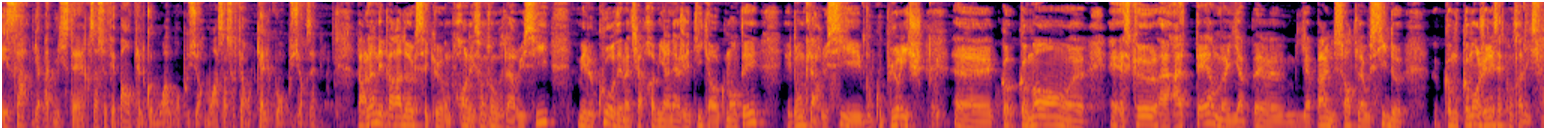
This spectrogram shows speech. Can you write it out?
et ça, il n'y a pas de mystère, ça se fait pas en quelques mois ou en plusieurs mois, ça se fait en quelques ou en plusieurs années. Alors l'un des paradoxes, c'est qu'on prend les sanctions de la Russie, mais le cours des matières premières énergétiques a augmenté, et donc la Russie est beaucoup plus riche. Euh, comment euh, est-ce que à, terme, il n'y a, euh, il a pas une sorte là aussi de comment gérer cette contradiction?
